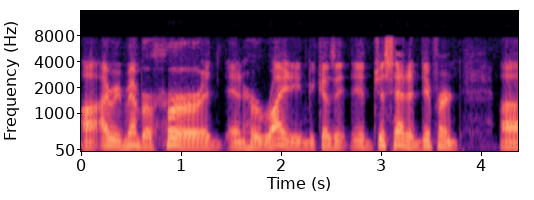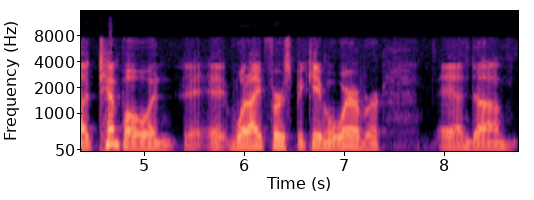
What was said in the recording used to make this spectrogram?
uh, I remember her and, and her writing because it, it just had a different uh, tempo and uh, when I first became aware of her. And um,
